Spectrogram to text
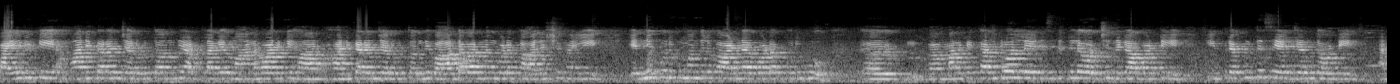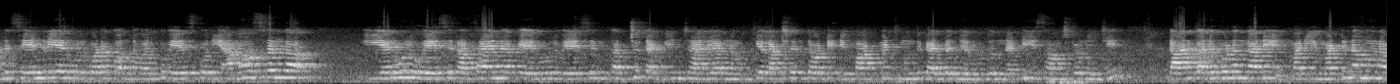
పైరుకి హానికరం జరుగుతోంది అట్లాగే మానవాడికి హా- హానికరం జరుగుతుంది వాతావరణం కూడా కాలుష్యం అయ్యి ఎన్ని పురుగు మందులు వాడినా కూడా పురుగు మనకి కంట్రోల్ లేని స్థితిలో వచ్చింది కాబట్టి ఈ ప్రకృతి సేద్యంతో అంటే సేంద్రియ ఎరువులు కూడా కొంతవరకు వేసుకొని అనవసరంగా ఈ ఎరువులు వేసి రసాయన ఎరువులు వేసి ఖర్చు తగ్గించాలి అన్న ముఖ్య లక్ష్యంతో డిపార్ట్మెంట్ ముందుకెళ్ళడం జరుగుతుందండి ఈ సంవత్సరం నుంచి. దానికి అనుగుణంగానే మరి మట్టి నమూనా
